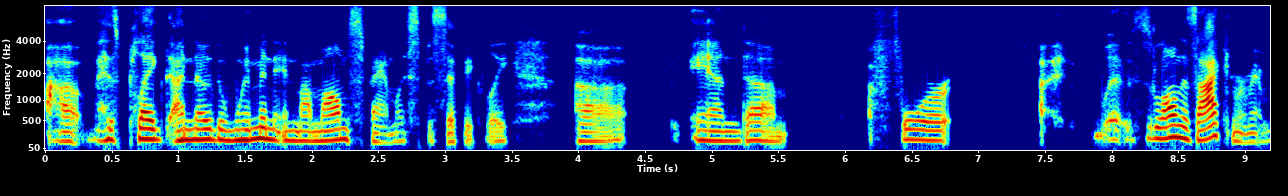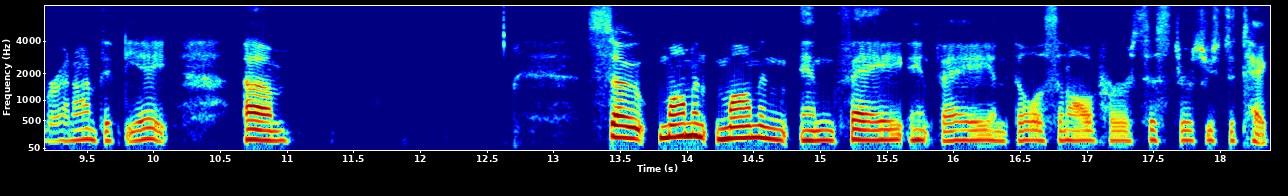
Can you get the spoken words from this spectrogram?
uh, has plagued. I know the women in my mom's family specifically, uh, and um, for uh, as long as I can remember, and I'm 58. Um, so mom and mom and, and Faye, Aunt Faye and Phyllis and all of her sisters used to take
